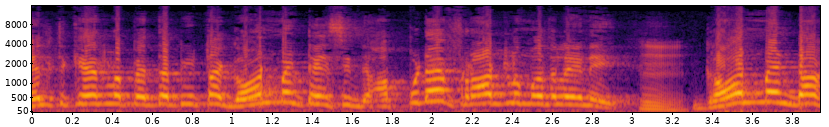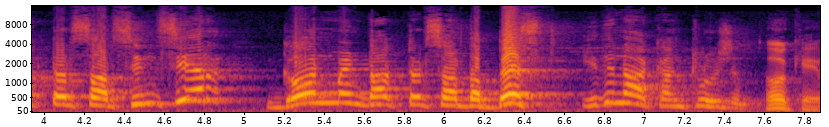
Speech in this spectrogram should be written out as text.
హెల్త్ కేర్లో పెద్దపీట గవర్నమెంట్ వేసింది. అప్పుడే ఫ్రాడ్లు మొదలైనవి government doctors are sincere government doctors are the best. ఇది నా కంక్లూజన్ ఓకే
